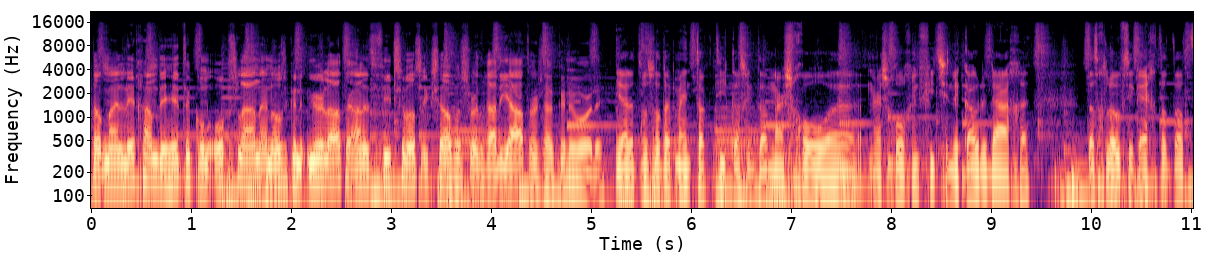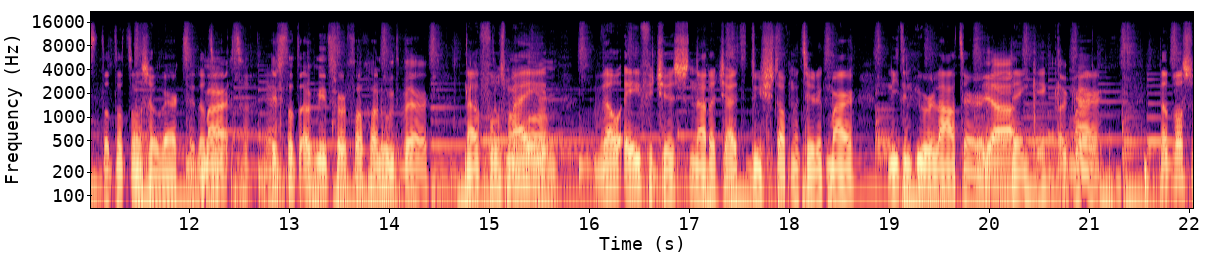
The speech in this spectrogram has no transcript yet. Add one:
dat mijn lichaam de hitte kon opslaan. En als ik een uur later aan het fietsen was, ik zelf een soort radiator zou kunnen worden. ja, dat was altijd mijn tactiek als ik dan naar school, eh, naar school ging fietsen in de koude dagen. Dat geloofde ik echt dat dat, dat, dat dan zo werkte. Dat Maar ik het, ja. Is dat ook niet soort van gewoon hoe het werkt? Nou, volgens mij warm. wel eventjes nadat je uit de douche stapt natuurlijk, maar niet een uur later, Ja, denk ik. Maar dat was...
